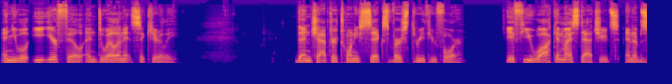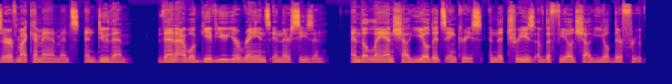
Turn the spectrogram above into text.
and you will eat your fill and dwell in it securely. Then, chapter 26, verse 3 through 4. If you walk in my statutes, and observe my commandments, and do them, then I will give you your rains in their season, and the land shall yield its increase, and the trees of the field shall yield their fruit.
